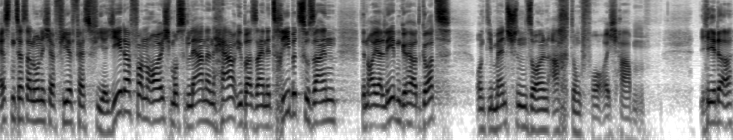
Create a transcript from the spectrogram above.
1. Thessalonicher 4, Vers 4. Jeder von euch muss lernen, Herr über seine Triebe zu sein, denn euer Leben gehört Gott und die Menschen sollen Achtung vor euch haben. Jeder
